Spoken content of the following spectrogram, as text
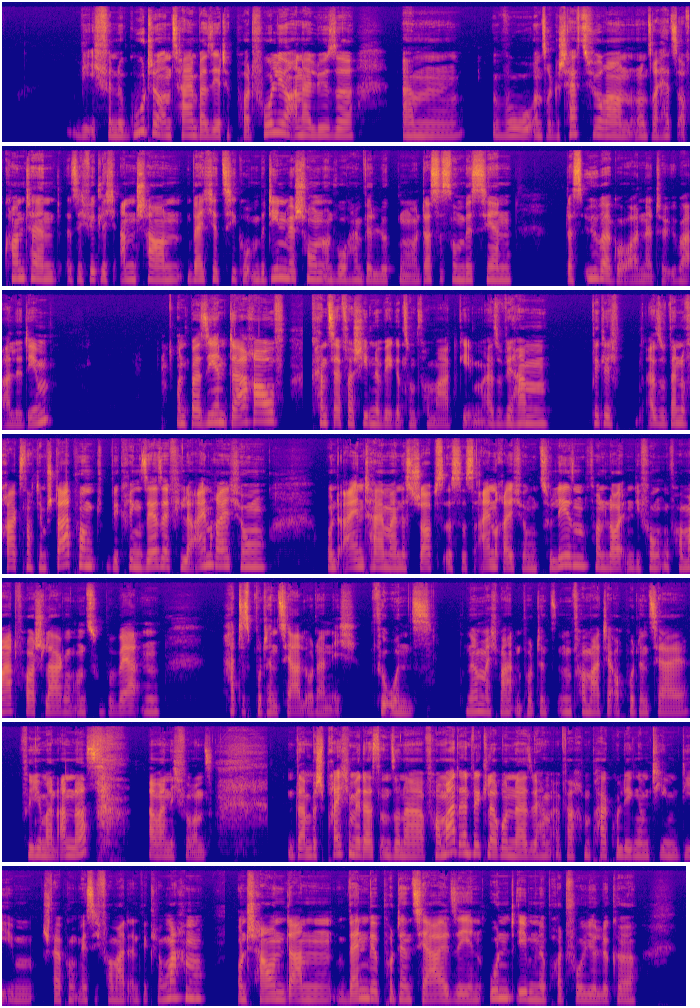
wie ich finde, gute und zahlenbasierte Portfolioanalyse, ähm, wo unsere Geschäftsführer und unsere Heads of Content sich wirklich anschauen, welche Zielgruppen bedienen wir schon und wo haben wir Lücken. Und das ist so ein bisschen das Übergeordnete über alledem. Und basierend darauf kann es ja verschiedene Wege zum Format geben. Also wir haben wirklich, also wenn du fragst nach dem Startpunkt, wir kriegen sehr, sehr viele Einreichungen. Und ein Teil meines Jobs ist es, Einreichungen zu lesen von Leuten, die Funken Format vorschlagen und zu bewerten, hat es Potenzial oder nicht für uns. Ne? Manchmal hat ein, ein Format ja auch Potenzial für jemand anders, aber nicht für uns. Dann besprechen wir das in so einer Formatentwicklerrunde. Also wir haben einfach ein paar Kollegen im Team, die eben schwerpunktmäßig Formatentwicklung machen und schauen dann, wenn wir Potenzial sehen und eben eine Portfoliolücke,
